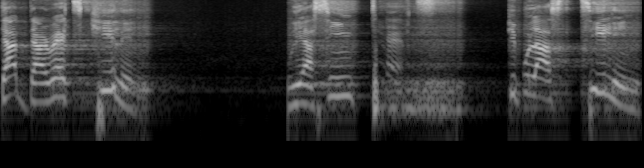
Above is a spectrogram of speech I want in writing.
that direct killing. We are seeing thefts. People are stealing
